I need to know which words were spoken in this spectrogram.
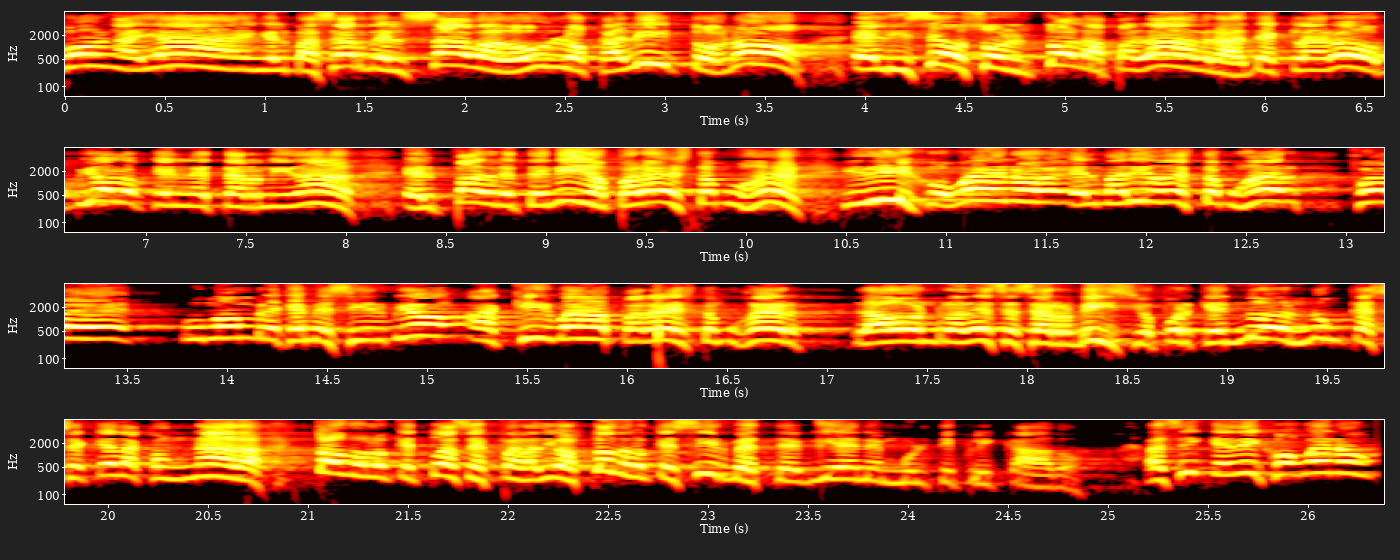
pon allá en el bazar del sábado un localito. No, Eliseo soltó la palabra, declaró, vio lo que en la eternidad el Padre tenía para esta mujer. Y dijo, bueno, el marido de esta mujer fue un hombre que me sirvió, aquí va para esta mujer la honra de ese servicio, porque no, nunca se queda con nada. Todo lo que tú haces para Dios, todo lo que sirves te viene multiplicado. Así que dijo, bueno,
